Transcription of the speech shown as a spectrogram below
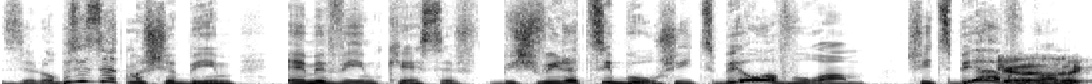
זה לא בזיזת משאבים, הם מביאים כסף בשביל הציבור שהצביעו עבורם, שהצביע כן, אז עבורם. רגע,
